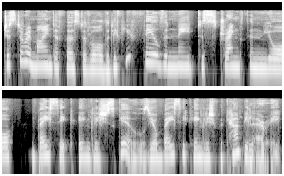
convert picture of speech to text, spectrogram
Just a reminder, first of all, that if you feel the need to strengthen your basic English skills, your basic English vocabulary,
